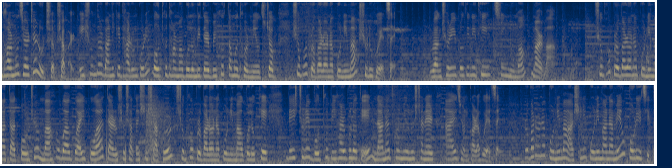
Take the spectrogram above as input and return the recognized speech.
ধর্মচর্চার উৎসব সবার। এই সুন্দর বাণীকে ধারণ করে বৌদ্ধ ধর্মাবলম্বীদের বৃহত্তম ধর্মীয় উৎসব শুভ প্রবারণা পূর্ণিমা শুরু হয়েছে। রোয়াংছড়ি প্রতিনিধি চিংনুমং মার্মা। শুভ প্রবারণা পূর্ণিমা তাৎপর্য মাহওয়া গুয়াই পোয়া তেরোশো সাতাশি সাকরোর শুভ প্রবারণা পূর্ণিমা উপলক্ষে দেশজুড়ে বৌদ্ধ বিহারগুলোতে নানা ধর্মীয় অনুষ্ঠানের আয়োজন করা হয়েছে। প্রবারণা পূর্ণিমা আশ্বিনী পূর্ণিমা নামেও পরিচিত।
